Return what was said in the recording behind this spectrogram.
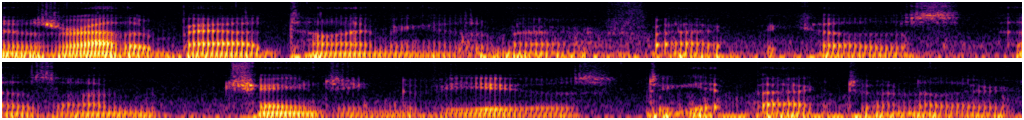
it was rather bad timing, as a matter of fact, because as I'm changing views to get back to another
